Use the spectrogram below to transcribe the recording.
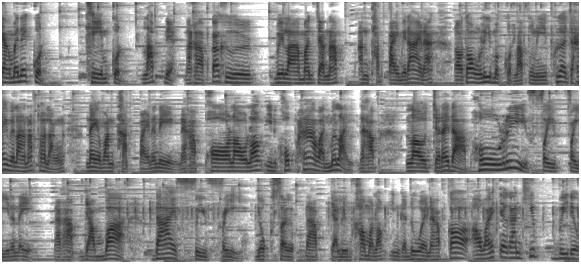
ยังไม่ได้กด ลมกดรับเนี่ยนะครับก็คือเวลามันจะนับอันถัดไปไม่ได้นะ เราต้องรีบมากดรับตรงนี้ เพื่อจะให้เวลานับถอยหลังในวันถัดไปนั่นเองนะครับ พอเราล็อกอินครบ 5 วันเมื่อไหร่นะครับ เราจะได้ดาบ Holy ฟรีๆนั่นเองนะครับย้ำว่าได้ฟรีๆยกเสิร์ฟนะครับ อย่าลืมเข้ามาล็อกอินกันด้วยนะครับ ก็เอาไว้เจอกันคลิปวิดีโอ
